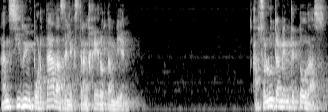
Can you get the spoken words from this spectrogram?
han sido importadas del extranjero también. Absolutamente todas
